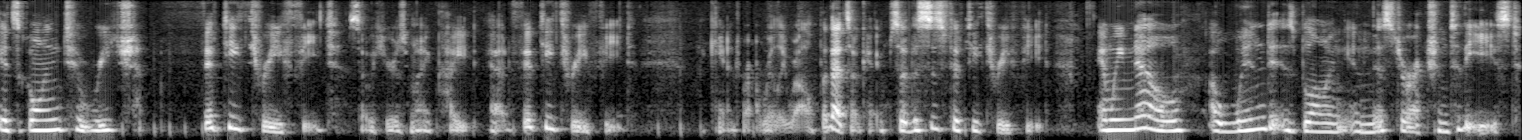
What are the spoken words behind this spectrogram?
it's going to reach 53 feet. So here's my kite at 53 feet. I can't draw really well, but that's okay. So this is 53 feet. And we know a wind is blowing in this direction to the east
